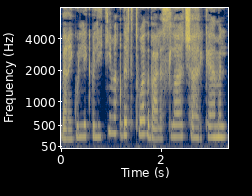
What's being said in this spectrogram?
باغي يقول لك بلي كيما قدرت تواظب على الصلاة شهر كامل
